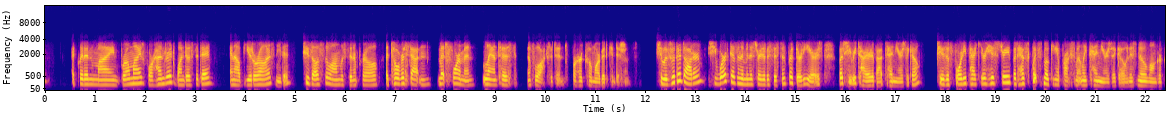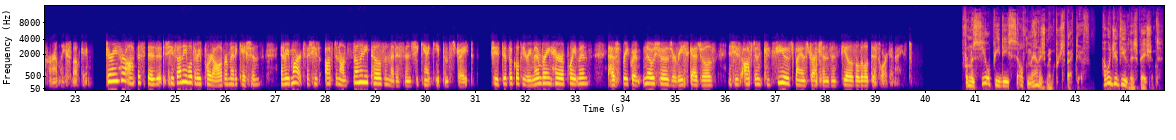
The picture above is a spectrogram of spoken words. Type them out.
aclidinium bromide 400 one dose a day, and albuterol as needed. She's also on lisinopril, atorvastatin, metformin, lantus, and fluoxetine for her comorbid conditions. She lives with her daughter. She worked as an administrative assistant for 30 years, but she retired about 10 years ago. She has a 40 pack year history, but has quit smoking approximately 10 years ago and is no longer currently smoking. During her office visit, she's unable to report all of her medications and remarks that she's often on so many pills and medicines she can't keep them straight. She has difficulty remembering her appointments, has frequent no shows or reschedules, and she's often confused by instructions and feels a little disorganized. From a COPD self management perspective, how would you view this patient?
